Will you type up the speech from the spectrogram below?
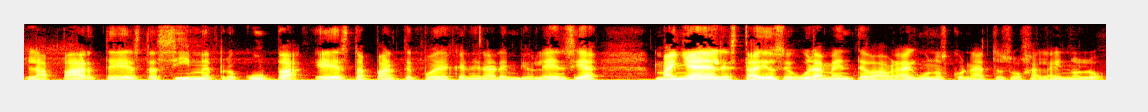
La parte esta sí me preocupa, esta parte puede generar en violencia. Mañana en el estadio seguramente va, habrá algunos conatos, ojalá y no lo,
